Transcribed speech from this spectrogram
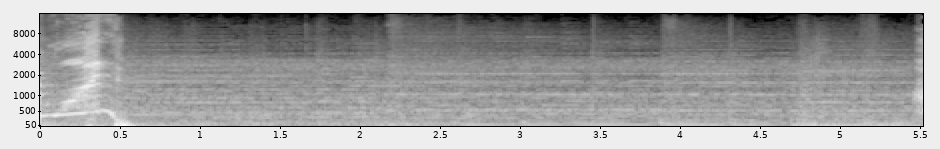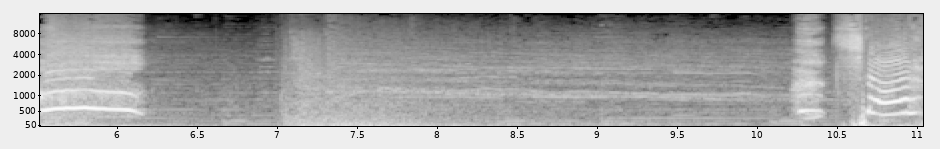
I won! Chat!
